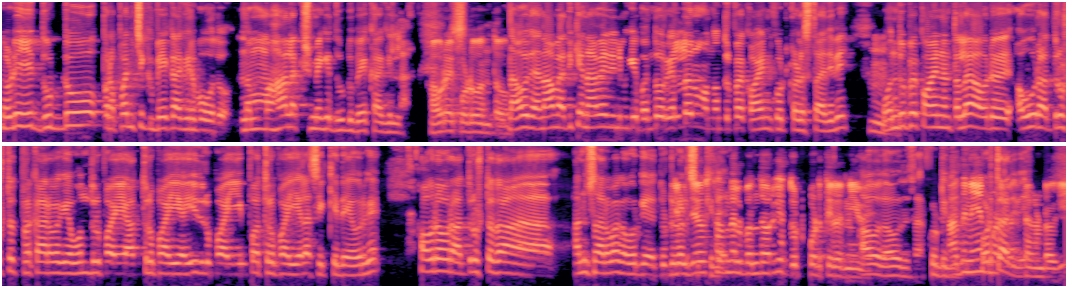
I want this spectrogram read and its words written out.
ನೋಡಿ ದುಡ್ಡು ಪ್ರಪಂಚಕ್ಕೆ ಬೇಕಾಗಿರ್ಬಹುದು ನಮ್ಮ ಮಹಾಲಕ್ಷ್ಮಿಗೆ ದುಡ್ಡು ಬೇಕಾಗಿಲ್ಲ. ಅವರೇ ಕೊಡುವಂತ ಹೌದಾ ನಾವ್ ಅದಕ್ಕೆ ನಾವೇ ನಿಮಗೆ ಬಂದವರೆಲ್ಲರೂ ಒಂದೊಂದು ರೂಪಾಯಿ ಕಾಯಿನ್ ಕೊಟ್ಟು ಕಳಿಸ್ತಾ ಇದೀವಿ. ಒಂದ್ ರೂಪಾಯಿ ಕಾಯಿನ್ ಅಂತಲ್ಲ ಅವ್ರು ಅವ್ರ ಅದೃಷ್ಟದ ಪ್ರಕಾರವಾಗಿ ಒಂದ್ ರೂಪಾಯಿ ಹತ್ತು ರೂಪಾಯಿ ಐದು ರೂಪಾಯಿ ಇಪ್ಪತ್ತು ರೂಪಾಯಿ ಎಲ್ಲ ಸಿಕ್ಕಿದೆ ಅವ್ರಿಗೆ. ಅವ್ರವ್ರ ಅದೃಷ್ಟದ ಅನುಸಾರವಾಗಿ ಅವ್ರಿಗೆ ದುಡ್ಡುಗಳು ಸಿಕ್ಕಿದೆ. ದೇವಸ್ಥಾನದಲ್ಲಿ ಬಂದವರಿಗೆ ದುಡ್ಡು ಕೊಡ್ತೀರಾ ನೀವು? ಹೌದು ಹೌದು ಸರ್ ಅದನ್ನ ಕೊಟ್ಟಿದ್ದೀವಿ ಏನ್ ಕೊಡ್ತಾ ಇದೀವಿ ತಗೊಂಡೋಗಿ?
